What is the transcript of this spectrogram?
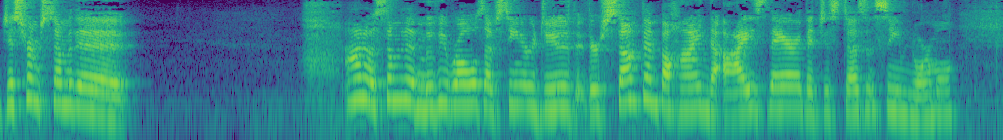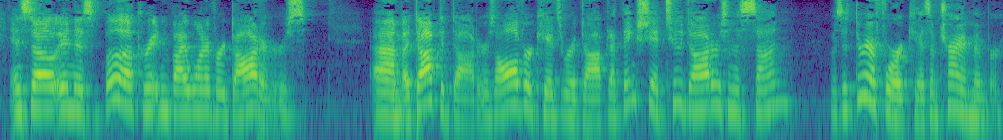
just from some of the, I don't know, some of the movie roles I've seen her do, there's something behind the eyes there that just doesn't seem normal. And so in this book, written by one of her daughters, um, adopted daughters, all of her kids were adopted. I think she had two daughters and a son was it three or four kids? I'm trying to remember.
